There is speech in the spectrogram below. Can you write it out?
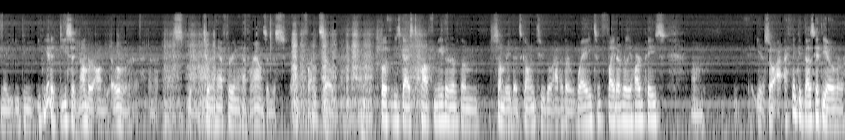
you know, you can you can get a decent number on the over. Uh, you know, two and a half, three and a half rounds in this fight. So uh, both of these guys tough. Neither of them somebody that's going to go out of their way to fight a really hard pace. Um, you know, so I, I think it does hit the over.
